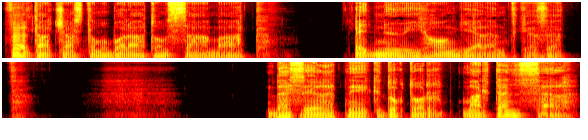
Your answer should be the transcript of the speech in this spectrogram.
Feltárcsáztam a barátom számát. Egy női hang jelentkezett. Beszélhetnék dr. Martenszel?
